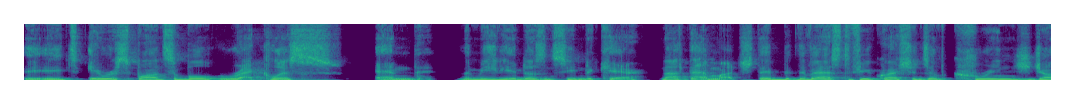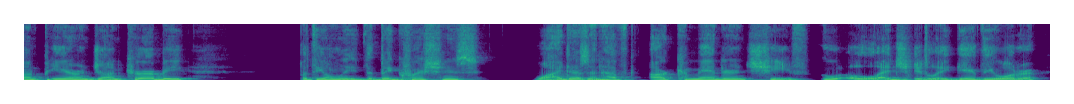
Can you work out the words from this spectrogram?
it's irresponsible, reckless, and the media doesn't seem to care. Not that much. They've, they've asked a few questions of cringe John Pierre and John Kirby but the only the big question is why doesn't have our commander in chief, who allegedly gave the order,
